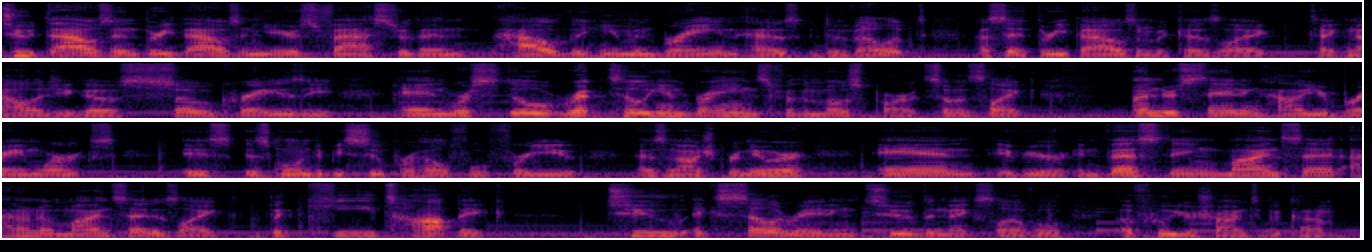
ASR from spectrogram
2,000, 3,000 years faster than how the human brain has developed. I said 3,000 because like technology goes so crazy and we're still reptilian brains for the most part. So it's like understanding how your brain works is, is going to be super helpful for you as an entrepreneur. And if you're investing, mindset, I don't know, mindset is like the key topic to accelerating to the next level of who you're trying to become.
